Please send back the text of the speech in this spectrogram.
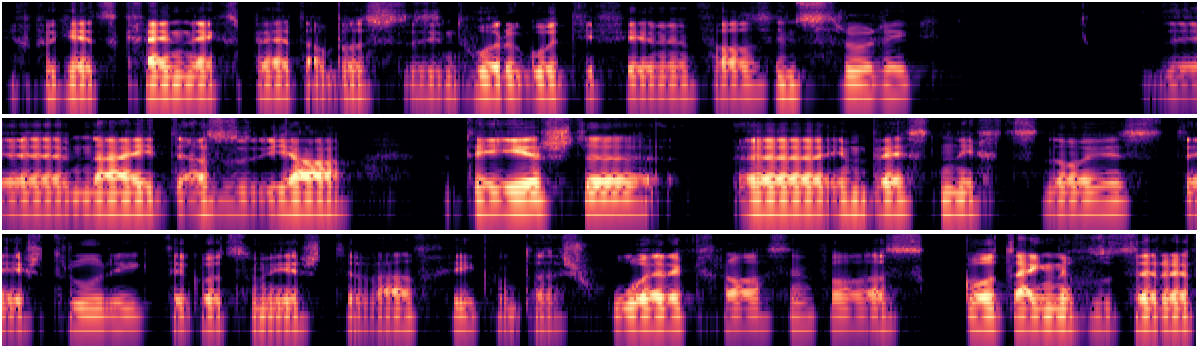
Ich bin jetzt kein Experte, aber es sind hure gute Filme im Fall. Sind sie traurig? Äh, nein, also ja, der erste äh, im Westen nichts Neues, der ist traurig, der geht zum Ersten Weltkrieg und das ist hure krass im Fall. Also es geht eigentlich aus der,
